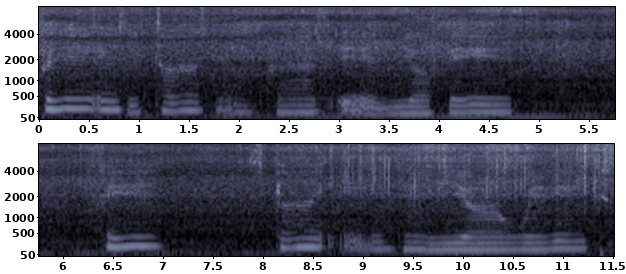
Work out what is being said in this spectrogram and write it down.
Free is the touch cracks in your feet. Feet Sky in your wings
